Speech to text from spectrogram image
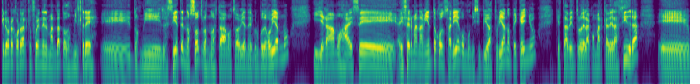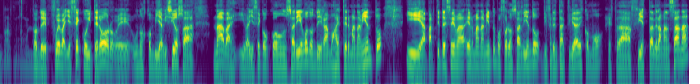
creo recordar que fue en el mandato 2003, 2007, eh, nosotros no estábamos todavía en el grupo de gobierno y llegábamos a ese, a ese hermanamiento con Sariego, municipio asturiano pequeño, que está dentro de la comarca de la Sidra, eh, donde fue Valleseco y Teror, eh, unos con Villaviciosa, Navas y Valleseco con Sariego, donde llegamos a este hermanamiento y a partir de ese hermanamiento pues fueron saliendo diferentes actividades como esta fiesta de la manzana,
